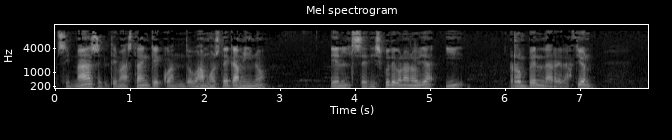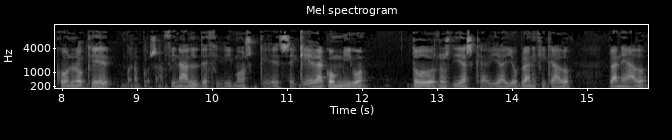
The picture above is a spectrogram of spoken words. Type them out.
Sin más, el tema está en que cuando vamos de camino, él se discute con la novia y rompen la relación. Con lo que, bueno, pues al final decidimos que se queda conmigo todos los días que había yo planificado, planeado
